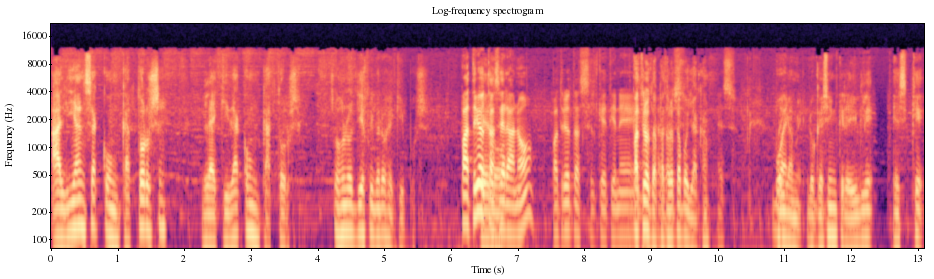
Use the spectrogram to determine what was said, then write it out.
Alianza con 14, La Equidad con 14. Esos son los 10 primeros equipos. Patriotas era, ¿no? Patriotas el que tiene. Patriotas, Patriotas Boyacá. Eso. Bueno. lo que es increíble es que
